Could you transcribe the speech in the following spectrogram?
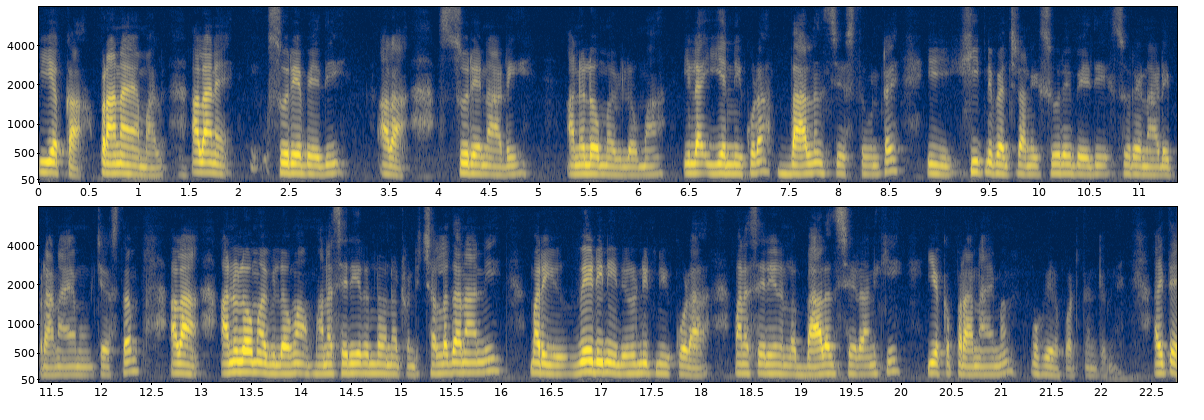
ఈ యొక్క ప్రాణాయామాలు. అలానే సూర్యభేది అలా సూర్యనాడి అనులోమ విలోమ ఇలా ఇవన్నీ కూడా బ్యాలెన్స్ చేస్తూ ఉంటాయి ఈ హీట్ని పెంచడానికి సూర్యభేది సూర్యనాడి ప్రాణాయామం చేస్తాం. అలా అనులోమ విలోమ మన శరీరంలో ఉన్నటువంటి చల్లదనాన్ని మరియు వేడిని రెండింటిని కూడా మన శరీరంలో బ్యాలెన్స్ చేయడానికి ఈ యొక్క ప్రాణాయామం ఉపయోగపడుతుంటుంది. అయితే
